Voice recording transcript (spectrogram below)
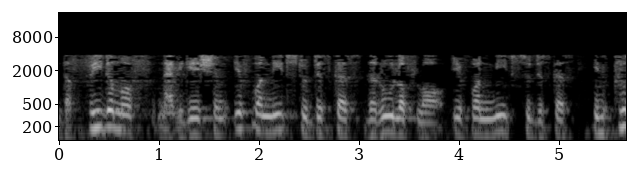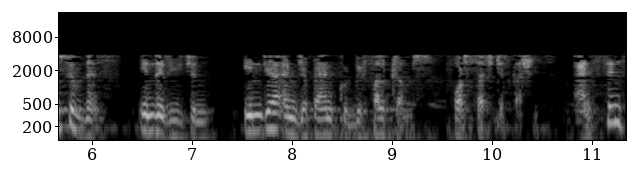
the freedom of navigation, if one needs to discuss the rule of law, if one needs to discuss inclusiveness in the region, India and Japan could be fulcrums for such discussions. And since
